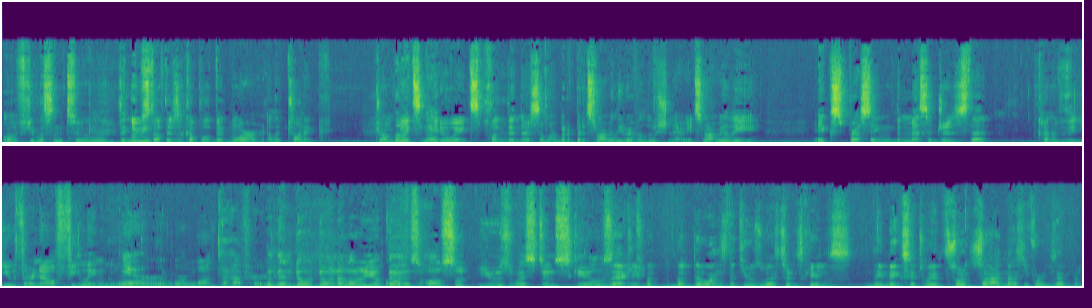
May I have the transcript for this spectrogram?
well, if you listen to the new mean- stuff, there's a couple of bit more electronic drum But like beats and 808s plugged in there somewhere. But but it's not really revolutionary. It's not really expressing the messages that kind of the youth are now feeling or Yeah. or want to have heard. But then don't, don't a lot of your Quite- bands also use Western scales? Exactly, but but the ones that use Western scales, they mix it with so Souad Massi, for example,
